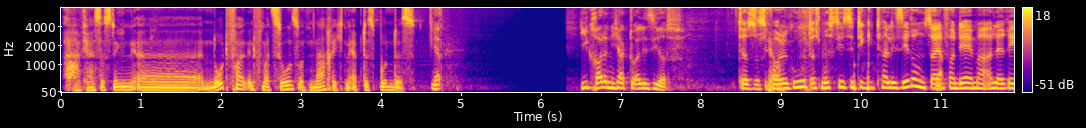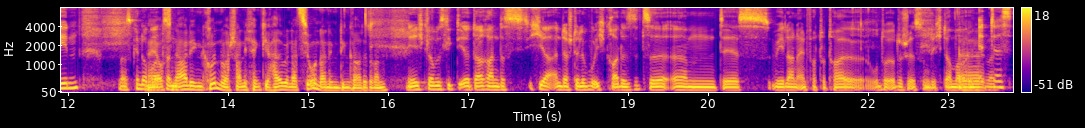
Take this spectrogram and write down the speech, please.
ah, wie heißt das Ding? Äh, Notfall-Informations- und Nachrichten-App des Bundes. Ja. Die gerade nicht aktualisiert. Das ist Ja. voll gut. Das muss diese Digitalisierung sein, Ja. von der immer alle reden. Das könnte aber Naja, aus naheliegenden Gründen. Wahrscheinlich hängt die halbe Nation an dem Ding gerade dran. Nee, ich glaube, es liegt eher daran, dass hier an der Stelle, wo ich gerade sitze, ähm, das WLAN einfach total unterirdisch ist und ich da mal. Äh, Das,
